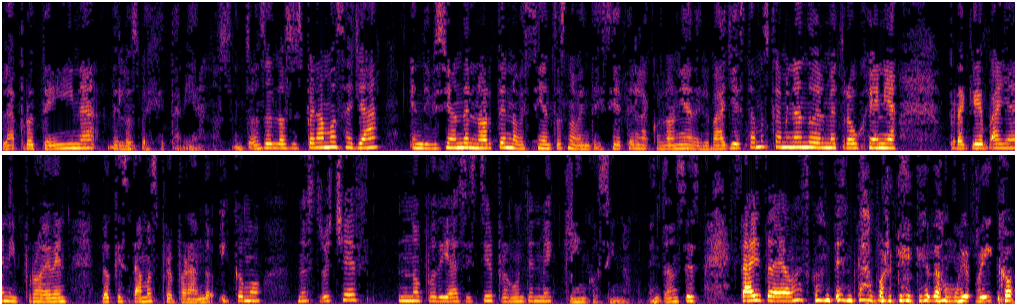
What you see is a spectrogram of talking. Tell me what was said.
la proteína de los vegetarianos. Entonces los esperamos allá en División del Norte 997 en la Colonia del Valle. Estamos caminando del Metro Eugenia para que vayan y prueben lo que estamos preparando. Y como nuestro chef no podía asistir, pregúntenme quién cocinó. Entonces, estaba todavía más contenta porque quedó muy rico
